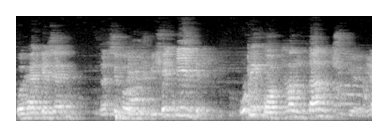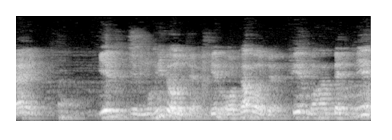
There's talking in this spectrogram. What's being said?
Bu herkese nasip olmuş bir şey değildir. Bu bir ortamdan çıkıyor. Yani bir, muhit olacak, bir ortam olacak, bir muhabbetli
